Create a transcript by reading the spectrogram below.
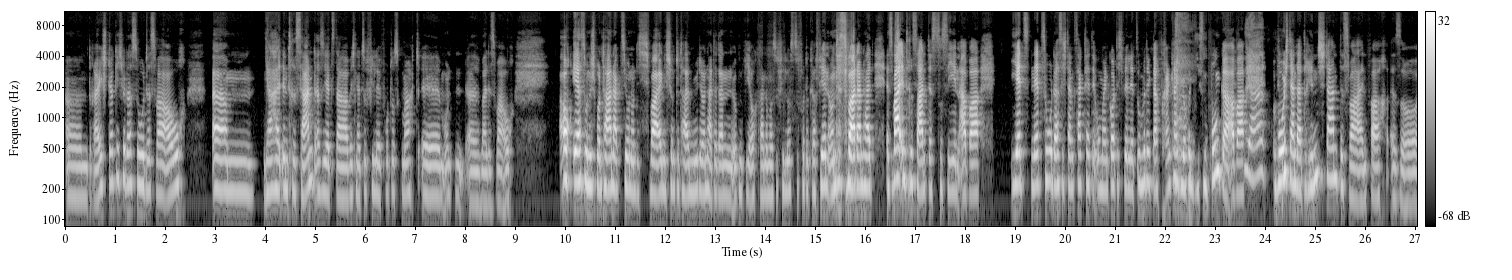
ähm, dreistöckig oder so, das war auch ähm, ja halt interessant. Also jetzt da habe ich nicht so viele Fotos gemacht ähm, und äh, weil das war auch auch eher so eine spontane Aktion und ich war eigentlich schon total müde und hatte dann irgendwie auch gerade mal so viel Lust zu fotografieren und es war dann halt, es war interessant, das zu sehen, aber jetzt nicht so, dass ich dann gesagt hätte, oh mein Gott, ich will jetzt unbedingt nach Frankreich noch in diesen Bunker, aber ja. wo ich dann da drin stand, das war einfach, also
